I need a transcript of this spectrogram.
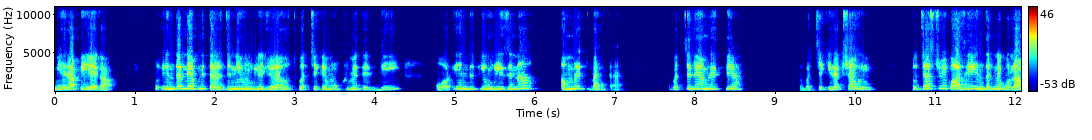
मेरा पिएगा। तो इंद्र ने अपनी तर्जनी उंगली जो है, उस बच्चे के मुख में दे दी और इंद्र की उंगली से ना अमृत बहता है। तो बच्चे ने अमृत पिया तो बच्चे की रक्षा हुई। तो जस्ट बिकॉज़ ही इंद्र ने बोला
